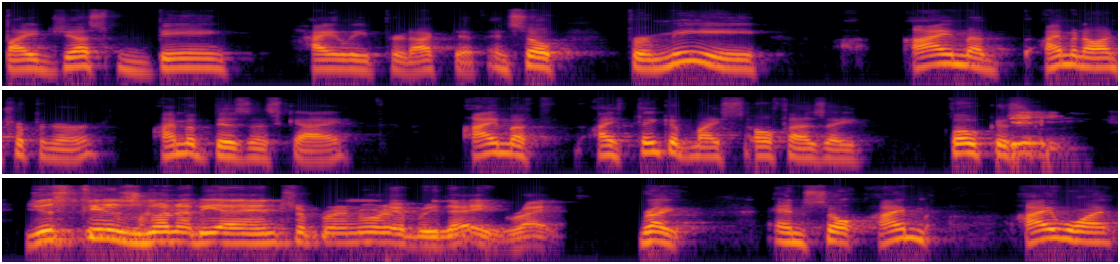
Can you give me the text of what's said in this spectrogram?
by just being highly productive. And so for me, I'm a I'm an entrepreneur. I'm a business guy. I'm a I think of myself as a focus. You still is gonna be an entrepreneur every day, right? Right. And so I'm I want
